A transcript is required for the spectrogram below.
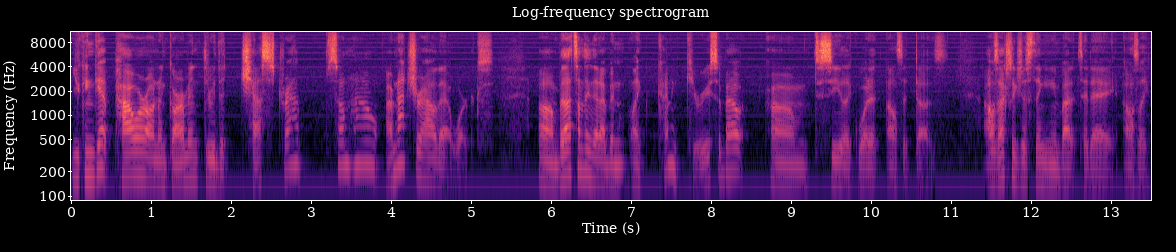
you can get power on a Garmin through the chest strap somehow. I'm not sure how that works, um, but that's something that I've been like kind of curious about um, to see like what it, else it does. I was actually just thinking about it today. I was like,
